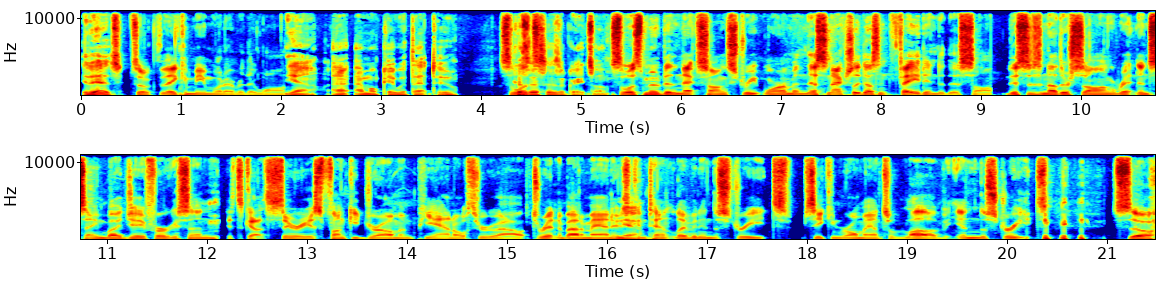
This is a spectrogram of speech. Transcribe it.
It is. So they can mean whatever they want. Yeah, I, I'm okay with that too. So Because let's this is a great song. So let's move to the next song, Street Worm. And this one actually doesn't fade into this song. This is another song written and sang by Jay Ferguson. It's got serious funky drum and piano throughout. It's written about a man who's Yeah. content living in the streets, seeking romance or love in the streets. so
